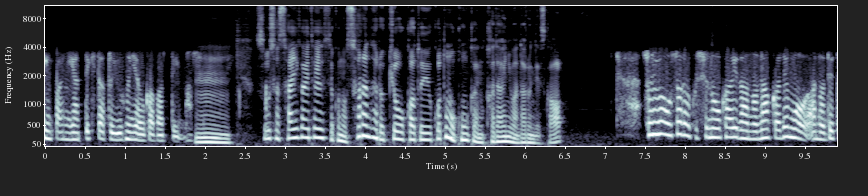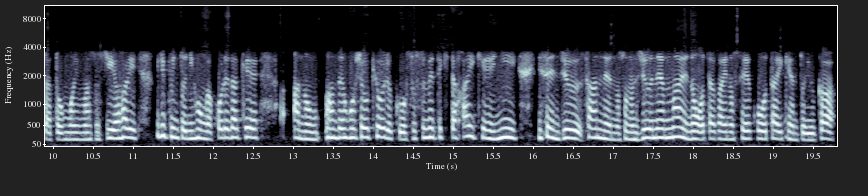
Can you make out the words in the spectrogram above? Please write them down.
頻繁にやってきたというふうには伺っています。うそうした災害対策のさらなる強化ということも今回の課題にはなるんですか？それはおそらく首脳会談の中でもあの出たと思いますし、やはりフィリピンと日本がこれだけあの安全保障協力を進めてきた背景に、2013年のその10年前のお互いの成功体験というか、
